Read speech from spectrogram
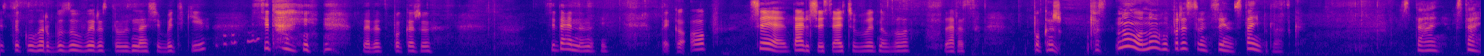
Ось таку гарбузу виростили наші батьки. Сідай. Зараз покажу. Сідай на неї. Тако оп. Ще далі сядь, щоб видно було. Зараз покажу. Ну, ногу пересунь, син, встань, будь ласка. Встань, встань.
